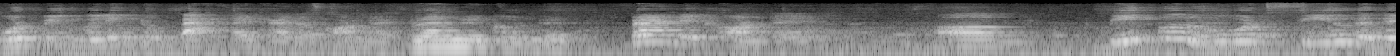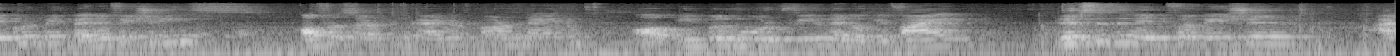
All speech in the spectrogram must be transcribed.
would be willing to back that kind of content Branded content. branded content, uh, people who would feel that they could be beneficiaries of a certain kind of content, or people who would feel that, okay, fine, this is an information. I,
